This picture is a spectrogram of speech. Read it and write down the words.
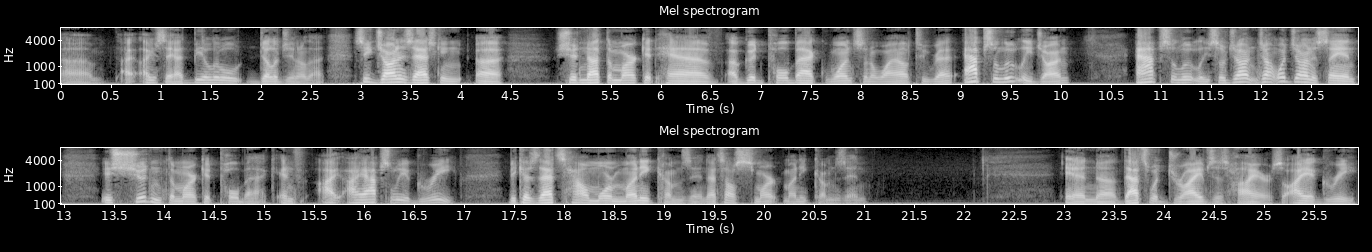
um, I, like I say, I'd be a little diligent on that. See, John is asking, uh, should not the market have a good pullback once in a while to re- absolutely, John, absolutely. So, John, John, what John is saying is, shouldn't the market pull back? And I, I absolutely agree, because that's how more money comes in. That's how smart money comes in, and uh, that's what drives us higher. So, I agree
